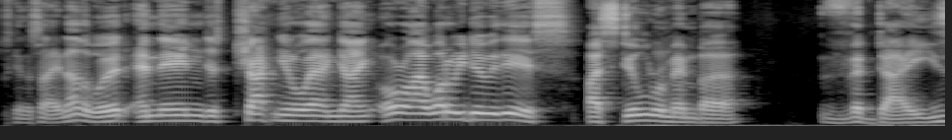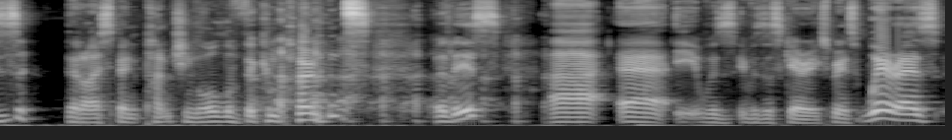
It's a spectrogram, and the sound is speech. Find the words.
was going to say another word, and then just chucking it all out and going, "All right, what do we do with this?" I still remember the days that I spent punching all of the components of this. Uh, uh, it was it was a scary experience. Whereas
